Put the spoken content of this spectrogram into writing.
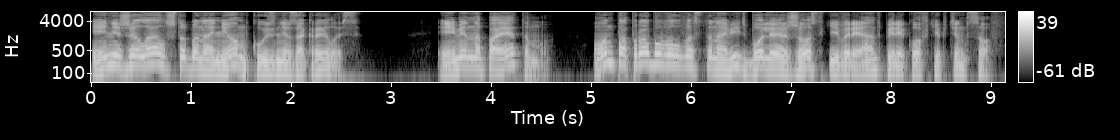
и не желал, чтобы на нем кузня закрылась. Именно поэтому он попробовал восстановить более жесткий вариант перековки птенцов.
